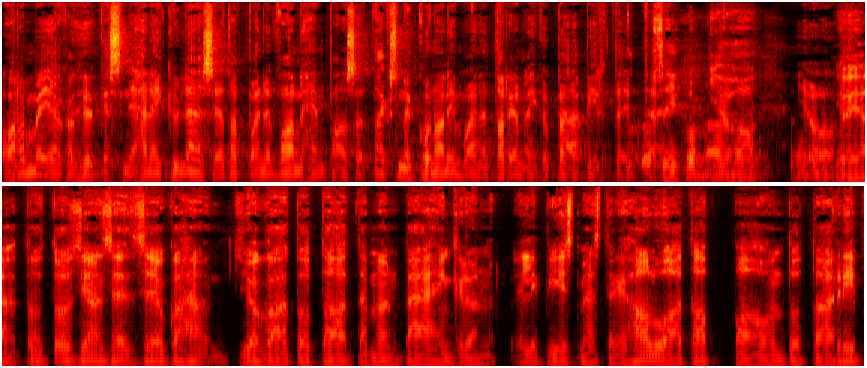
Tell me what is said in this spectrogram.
armeijaa, joka hyökkäsi sinne hänen kylänsä ja tappaa hänen vanhempansa. Tai se konanimainen tarina niin pääpiirteitä? Tosi konanimainen. Joo, joo. joo, ja to, tosiaan se, se joka, joka tota, tämän päähenkilön, eli Beastmasteri, haluaa tappaa, on tota, Rip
